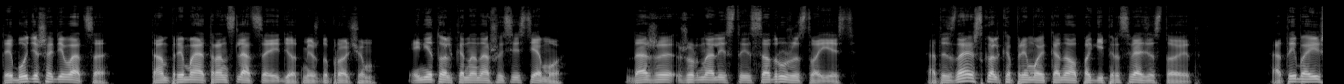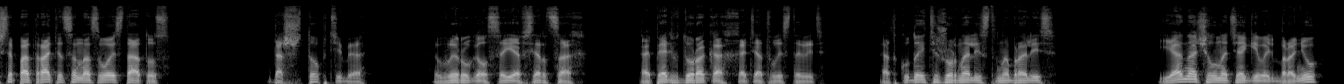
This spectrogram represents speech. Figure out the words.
Ты будешь одеваться. Там прямая трансляция идет, между прочим. И не только на нашу систему. Даже журналисты из Содружества есть. А ты знаешь, сколько прямой канал по гиперсвязи стоит? А ты боишься потратиться на свой статус. Да чтоб тебя! Выругался я в сердцах. Опять в дураках хотят выставить. Откуда эти журналисты набрались? Я начал натягивать броню,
